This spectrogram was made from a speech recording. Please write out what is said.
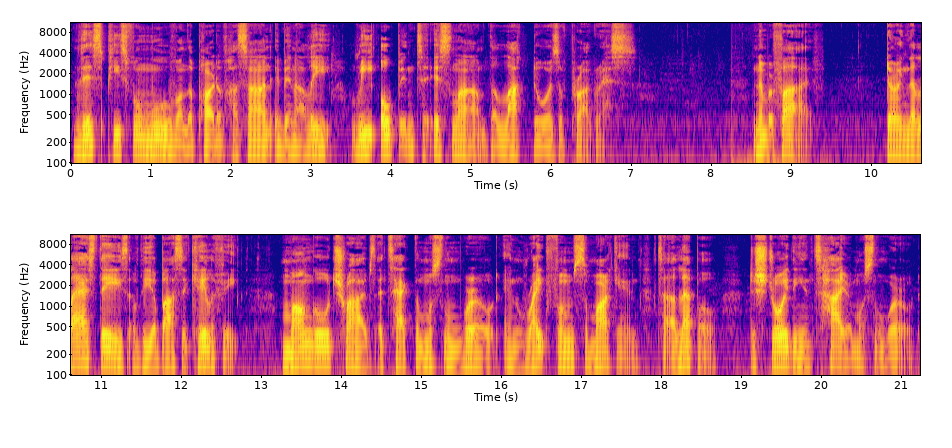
This peaceful move on the part of Hassan ibn Ali reopened to Islam the locked doors of progress. Number 5. During the last days of the Abbasid Caliphate, Mongol tribes attacked the Muslim world and right from Samarkand to Aleppo destroyed the entire Muslim world.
